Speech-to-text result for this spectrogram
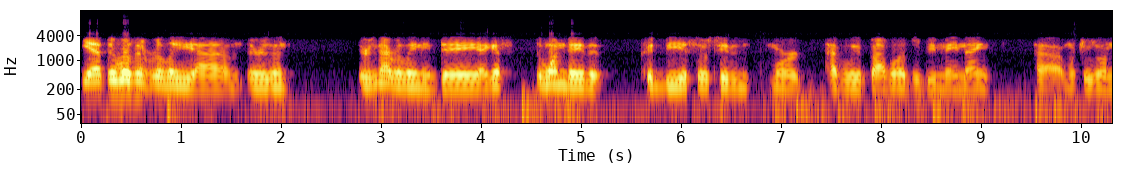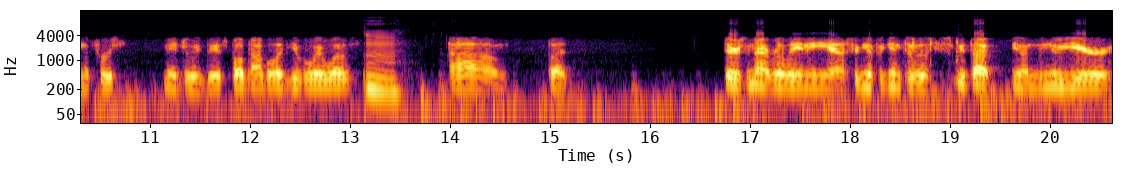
Yeah, there wasn't really um, there isn't there's not really any day. I guess the one day that could be associated more heavily with bobbleheads would be May 9th, um, which was when the first Major League Baseball bobblehead giveaway was. Mm. Um, but there's not really any uh, significance to this. We thought, you know, in the new year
